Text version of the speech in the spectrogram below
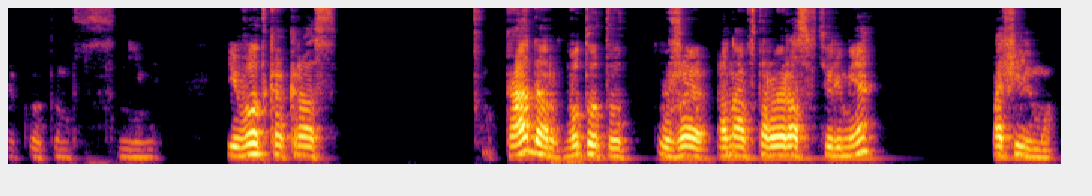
Так вот он с ними. И вот как раз кадр, вот тут вот уже она второй раз в тюрьме по фильму.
